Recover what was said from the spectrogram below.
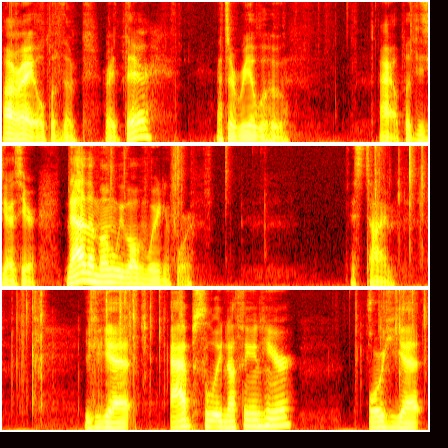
All right, we'll put them right there. That's a real woohoo. All right, I'll put these guys here. Now the moment we've all been waiting for. It's time. You could get absolutely nothing in here, or you could get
